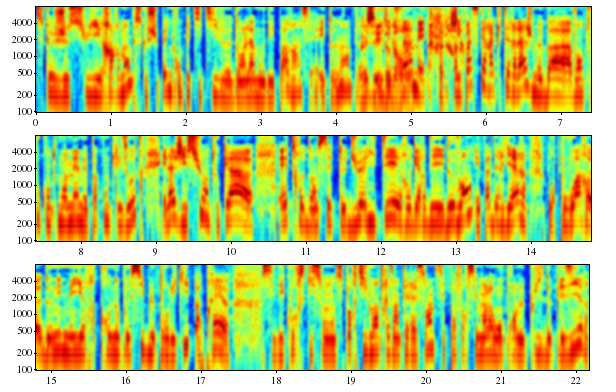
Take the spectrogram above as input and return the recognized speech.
ce que je suis rarement, parce que je suis pas une compétitive dans l'âme au départ. Hein, c'est étonnant hein, peut-être de vous dire ça, mais j'ai pas ce caractère-là. Je me bats avant tout contre moi-même et pas contre les autres. Et là, j'ai su en tout cas être dans cette dualité et regarder devant et pas derrière pour pouvoir euh, donner le meilleur chrono possible pour l'équipe. Après, euh, c'est des courses qui sont sportivement très intéressantes. C'est pas forcément là où on prend le plus de plaisir.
